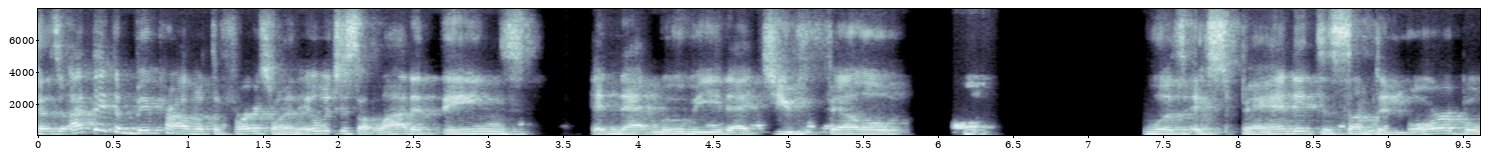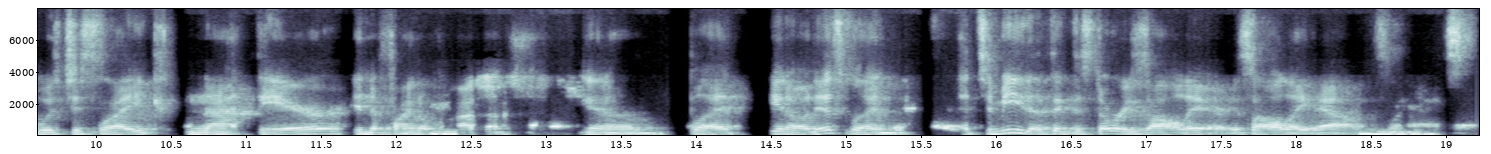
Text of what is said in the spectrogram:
because I think the big problem with the first one, it was just a lot of things in that movie that you felt was expanded to something more, but was just like not there in the final product. You know, but you know, in this one, to me, I think the story is all there. It's all laid out. It's like, mm-hmm.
